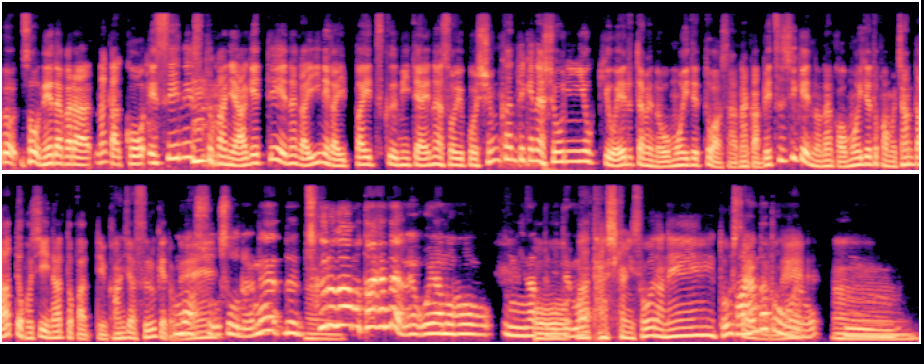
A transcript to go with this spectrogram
そうそうね。だから、なんかこう、SNS とかに上げて、なんかいいねがいっぱいつくみたいな、そういうこう、瞬間的な承認欲求を得るための思い出とはさ、なんか別次元のなんか思い出とかもちゃんとあってほしいなとかっていう感じはするけどね。まあ、そう、そうだよね。で、作る側も大変だよね。親の方になってみても。おまあ確かにそうだね。どうしたらいいんだろうね。大変だと思うようんう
